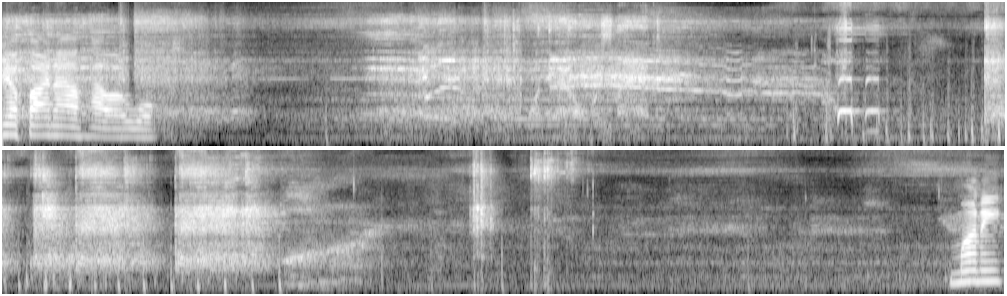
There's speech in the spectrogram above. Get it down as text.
You'll find out how it works. Money.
